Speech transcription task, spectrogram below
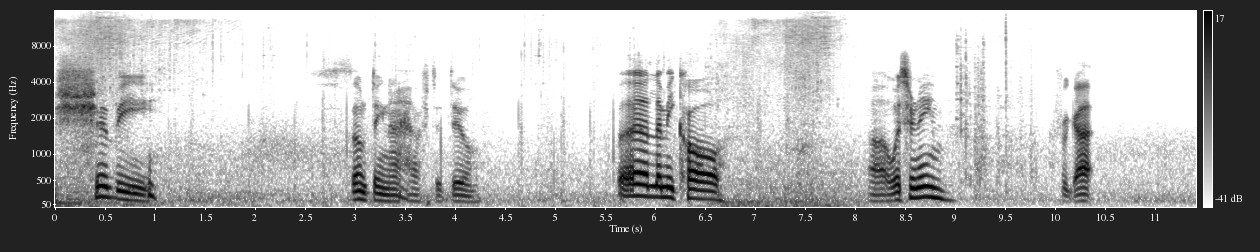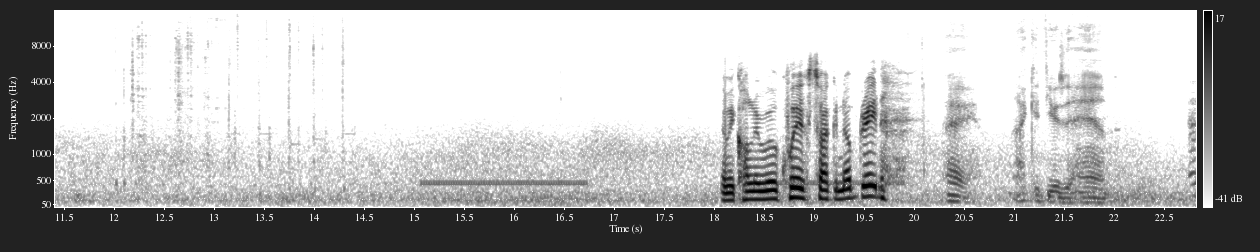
Should be something I have to do. But let me call. Uh, what's her name? I forgot. Let me call her real quick so I can upgrade. Hey, I could use a hand. Ugh,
